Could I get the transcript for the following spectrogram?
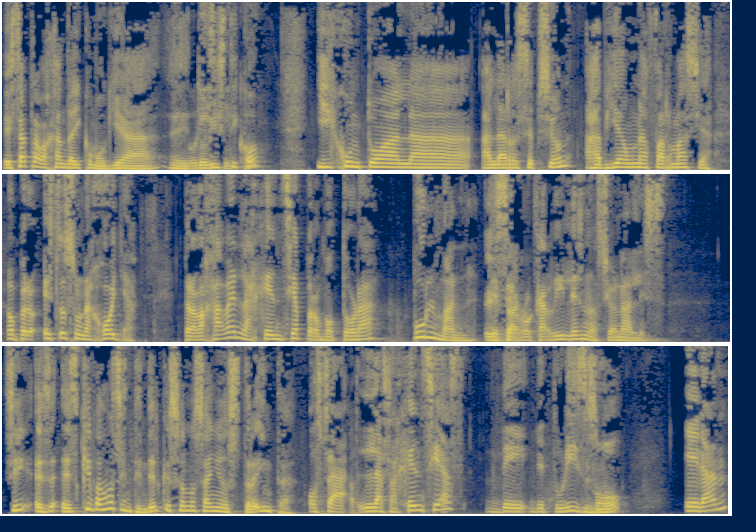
Está trabajando ahí como guía eh, turístico. y junto a la, a la recepción había una farmacia. No, pero esto es una joya. Trabajaba en la agencia promotora Pullman de Ferrocarriles Nacionales. Sí, es, es que vamos a entender que son los años 30. O sea, las agencias de, de Turismo. Eran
